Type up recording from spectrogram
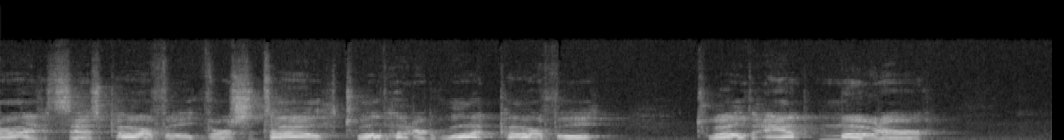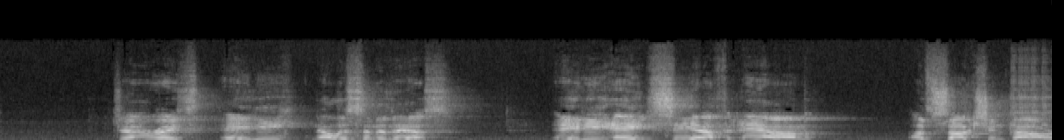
right, it says powerful, versatile, 1200 watt, powerful 12 amp motor. Generates 80, now listen to this, 88 CFM of suction power.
